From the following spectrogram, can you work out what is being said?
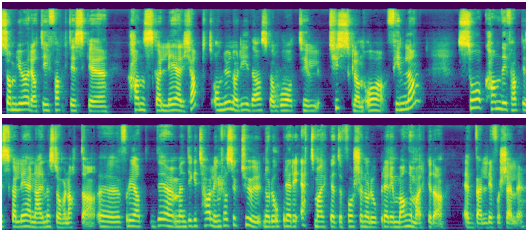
som gjør at de faktisk kan skalere kjapt. Og nå når de da skal gå til Tyskland og Finland, så kan de faktisk skalere nærmest over natta. Eh, fordi at det med en digital infrastruktur når du opererer i ett marked til forskjell når du opererer i mange markeder, er veldig forskjellig.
